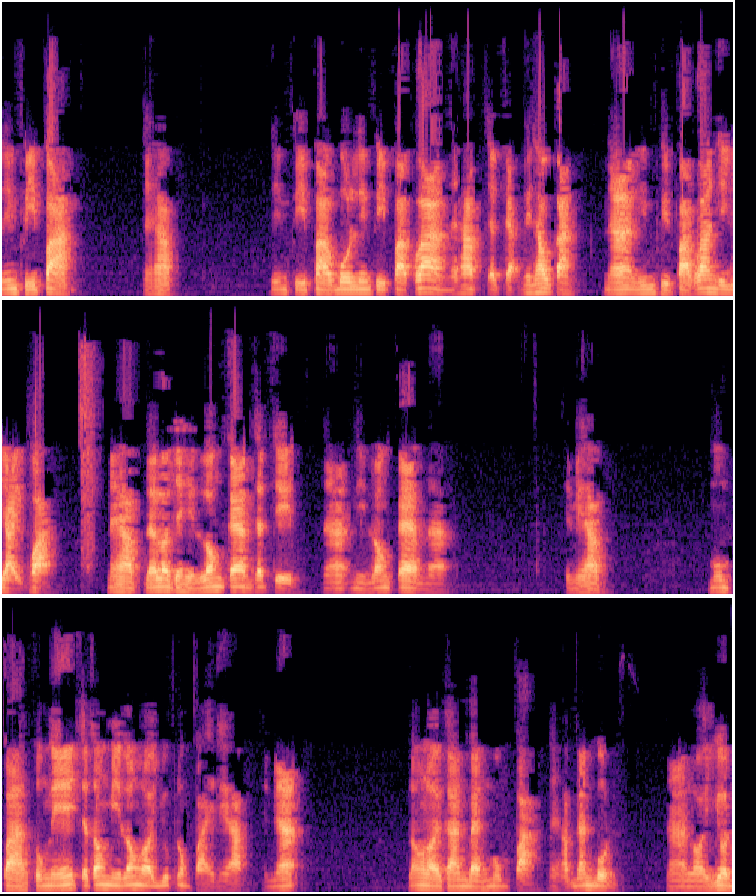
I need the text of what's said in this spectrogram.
ริมฝีปากนะครับริมฝีปากบนริมฝีปากล่างนะครับ จะแกะไม่เท่ากันนะริมฝีปากล่างจะใหญ่กว่านะครับ แล้วเราจะเห็นร่องแก้มชัดเจนนะนี่ร่องแก้มนะ เห็นไหมครับ มุมปากตรงนี้จะต้องมีร่องรอยยุบลงไปนะครับ เห็นไหม ร่องรอยการแบ่งมุมปากนะครับด้านบนนะรอยย่น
